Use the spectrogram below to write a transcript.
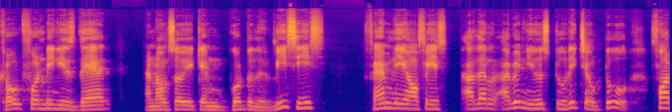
crowdfunding is there and also you can go to the vcs family office other avenues to reach out to. For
